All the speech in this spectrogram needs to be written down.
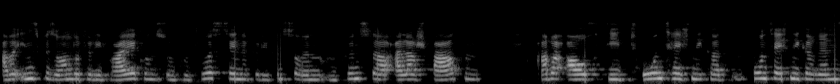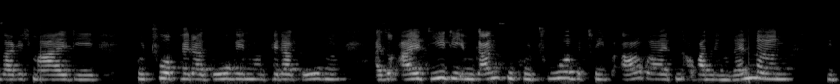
aber insbesondere für die freie Kunst- und Kulturszene, für die Künstlerinnen und Künstler aller Sparten, aber auch die Tontechniker, Tontechnikerinnen, sage ich mal, die Kulturpädagoginnen und Pädagogen, also all die, die im ganzen Kulturbetrieb arbeiten, auch an den Rändern, die,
